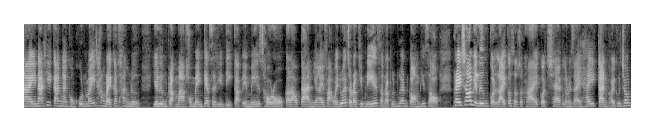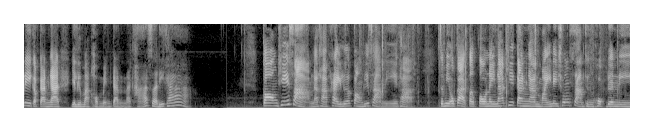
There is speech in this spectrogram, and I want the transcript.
ในหน้าที่การงานของคุณไม่ทางใดก็ทางหนึ่ง อย่าลืมกลับมาคอมเมนต์เก็บสถิติกับเอมี่โทโรก็แล้วกัน ยังไงฝากไว้ด้วยสำหรับคลิปนี้สำหรับเพื่อนๆกองที่ 2 ใครชอบอย่าลืมกดไลค์กด subscribe กดแชร์เป็นกำลังใจให้กันขอให้คุณโชคดีกับการงาน อย่าลืมมาคอมเมนต์กันนะคะ สวัสดีค่ะ กองที่ 3 นะคะ ใครเลือกกองที่ 3 นี้ค่ะ จะมีโอกาสเติบโตในหน้าที่การงานไหมในช่วง 3-6 เดือนนี้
